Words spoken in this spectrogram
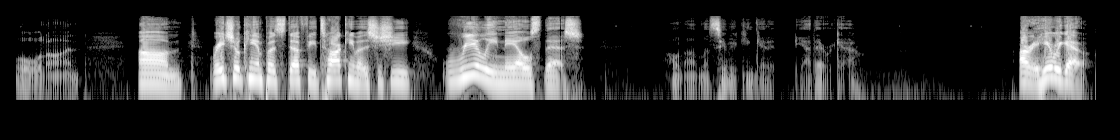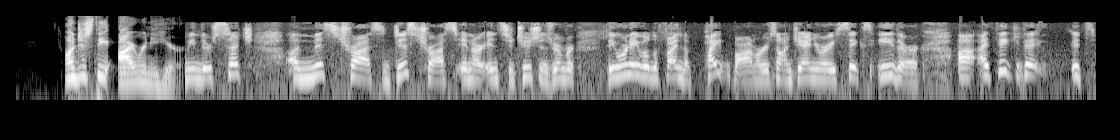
Hold on. Um, Rachel Campos Duffy talking about this. She really nails this. Hold on. Let's see if we can get it. Yeah, there we go. All right, here we go on just the irony here. I mean, there's such a mistrust, distrust in our institutions. Remember, they weren't able to find the pipe bombers on January 6th either. Uh, I think that it's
